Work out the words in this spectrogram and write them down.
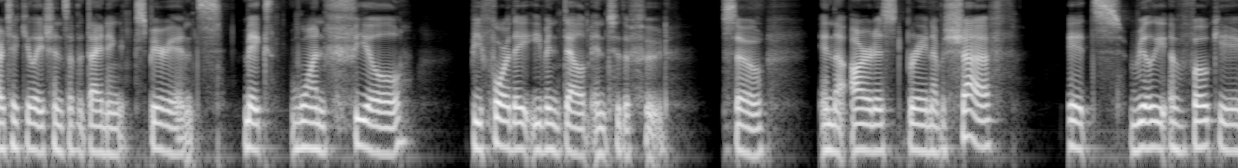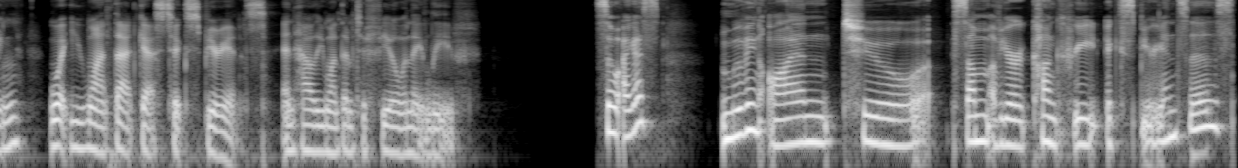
articulations of the dining experience makes one feel before they even delve into the food. So, in the artist brain of a chef, it's really evoking what you want that guest to experience and how you want them to feel when they leave. So, I guess moving on to some of your concrete experiences,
